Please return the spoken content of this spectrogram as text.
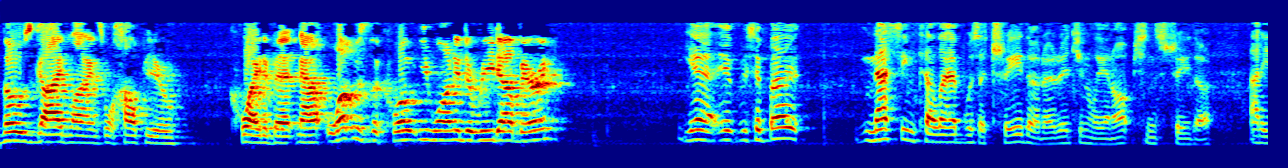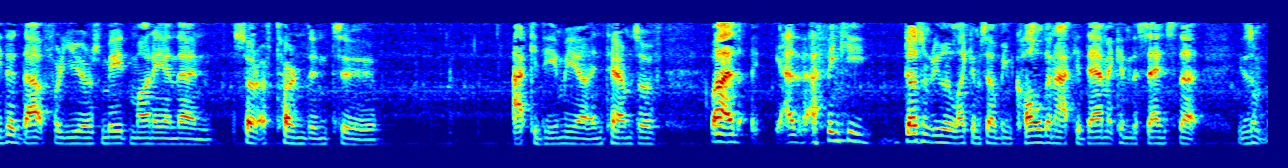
those guidelines will help you quite a bit. Now, what was the quote you wanted to read out, Barry? Yeah, it was about Nassim Taleb was a trader originally, an options trader, and he did that for years, made money, and then sort of turned into academia in terms of. Well, I, I think he doesn't really like himself being called an academic in the sense that he doesn't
